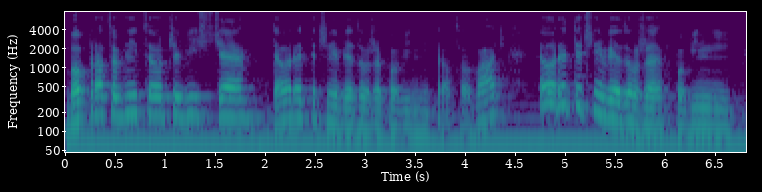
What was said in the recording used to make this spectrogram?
Bo pracownicy oczywiście teoretycznie wiedzą, że powinni pracować, teoretycznie wiedzą, że powinni E,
